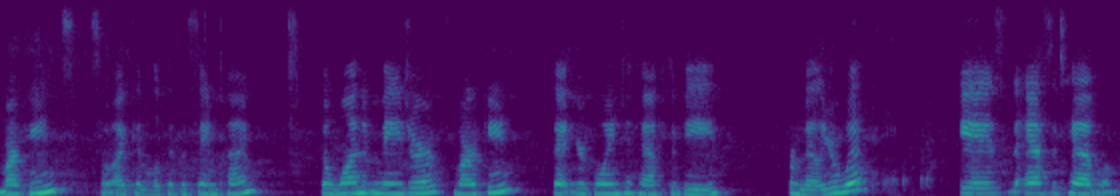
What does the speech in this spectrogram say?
markings so I can look at the same time. The one major marking that you're going to have to be familiar with is the acetabulum.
